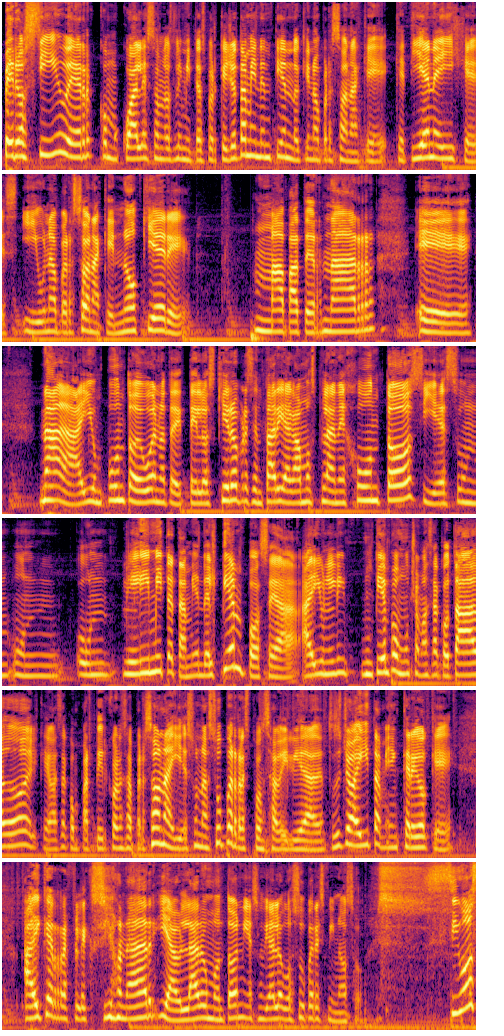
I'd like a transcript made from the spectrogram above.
Pero sí ver como cuáles son los límites, porque yo también entiendo que una persona que, que tiene hijes y una persona que no quiere mapaternar. Eh, nada, hay un punto de, bueno, te, te los quiero presentar y hagamos planes juntos y es un, un- un límite también del tiempo, o sea, hay un, li- un tiempo mucho más acotado el que vas a compartir con esa persona y es una súper responsabilidad. Entonces yo ahí también creo que hay que reflexionar y hablar un montón y es un diálogo súper espinoso. Si vos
